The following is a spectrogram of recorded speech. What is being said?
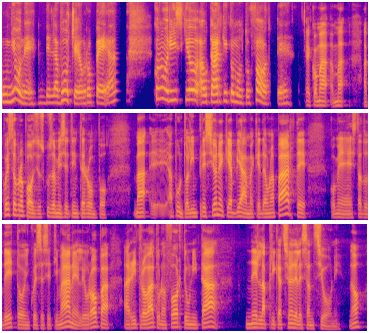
unione della voce europea con un rischio autarchico molto forte. Ecco, ma, ma a questo proposito, scusami se ti interrompo, ma eh, appunto l'impressione che abbiamo è che da una parte, come è stato detto in queste settimane, l'Europa ha ritrovato una forte unità nell'applicazione delle sanzioni, no?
